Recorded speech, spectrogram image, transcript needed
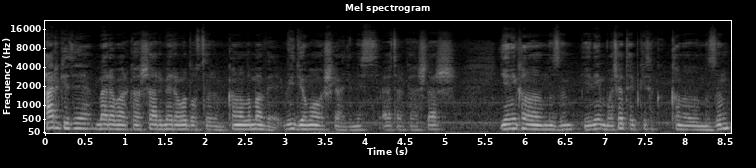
Herkese merhaba arkadaşlar, merhaba dostlarım. Kanalıma ve videoma hoş geldiniz. Evet arkadaşlar, yeni kanalımızın, yeni maça tepki kanalımızın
